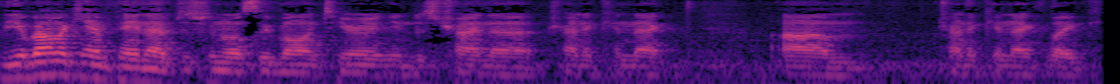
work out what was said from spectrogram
the Obama campaign, I've just been mostly volunteering and just trying to trying to connect, um, trying to connect like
